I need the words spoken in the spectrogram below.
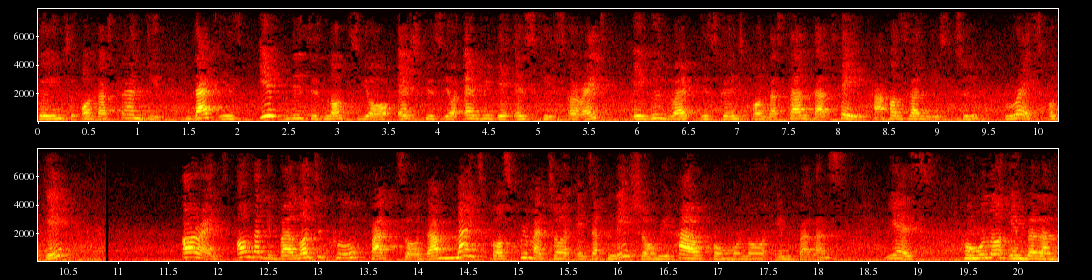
going to understand you. That is if this is not your excuse your everyday excuse all right? A good wife is going to understand that hey her husband needs to rest okay all right under the biological factor that might cause premature ejaculation we have hormonal imbalance. Yes hormonal imbalance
